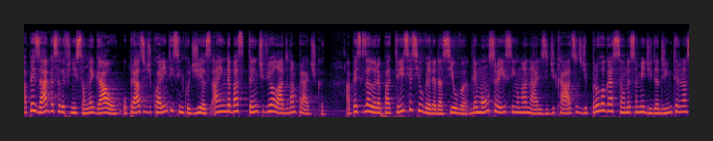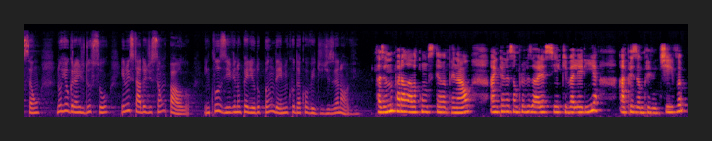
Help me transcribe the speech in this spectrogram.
Apesar dessa definição legal, o prazo de 45 dias ainda é bastante violado na prática. A pesquisadora Patrícia Silveira da Silva demonstra isso em uma análise de casos de prorrogação dessa medida de internação no Rio Grande do Sul e no estado de São Paulo, inclusive no período pandêmico da Covid-19. Fazendo um paralelo com o sistema penal, a internação provisória se equivaleria à prisão preventiva.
